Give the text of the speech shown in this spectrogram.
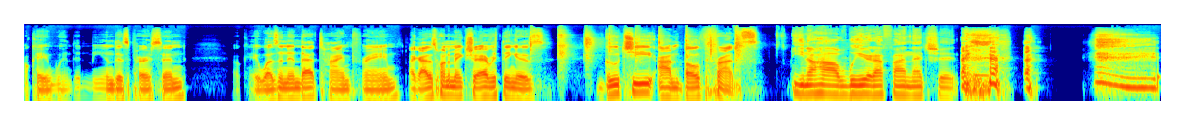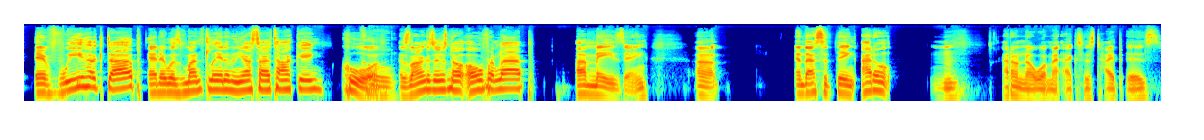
Okay, when did me and this person? Okay, it wasn't in that time frame. Like I just want to make sure everything is Gucci on both fronts. You know how weird I find that shit. if we hooked up and it was months later and then y'all started talking, cool. Cool. As long as there's no overlap, amazing. Um, and that's the thing. I don't, mm, I don't know what my ex's type is.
